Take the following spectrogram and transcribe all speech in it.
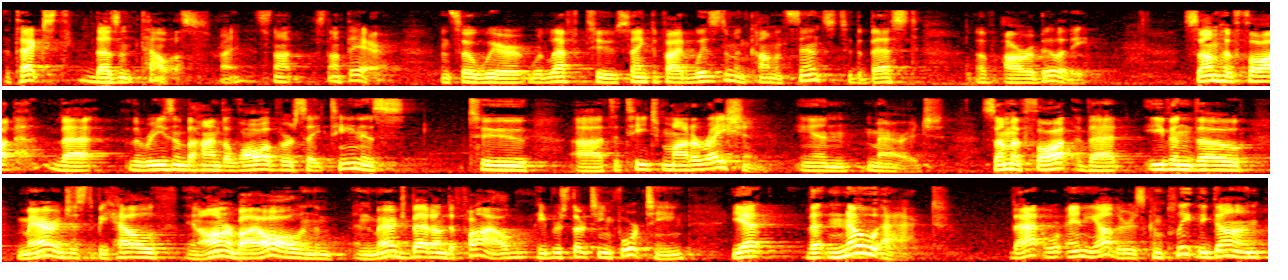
The text doesn't tell us, right? It's not, it's not there. And so we're, we're left to sanctified wisdom and common sense to the best of our ability. Some have thought that the reason behind the law of verse 18 is to, uh, to teach moderation in marriage. Some have thought that even though marriage is to be held in honor by all and the, and the marriage bed undefiled, Hebrews 13 14, yet that no act, that or any other, is completely done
